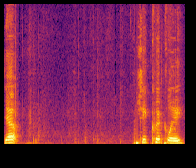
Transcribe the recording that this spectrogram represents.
Yep. She quickly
